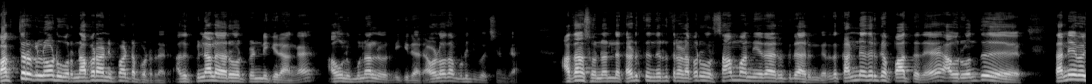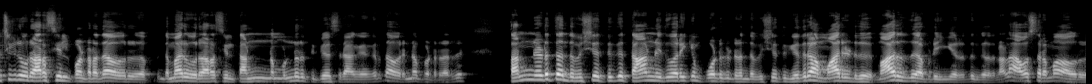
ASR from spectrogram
பக்தர்களோடு ஒரு நபராக நிப்பாட்டப்படுறாரு. அதுக்கு பின்னால் வேறு ஒரு பெண் நிற்கிறாங்க அவங்களுக்கு முன்னால் ஒரு நிற்கிறார் அவ்வளோதான் முடிஞ்சு போச்சுங்க. அதான் சொன்னேன்ல தடுத்து நிறுத்துற நபர் ஒரு சாமானியராக இருக்கிறாருங்கிறது. கண் எதிர்க்க பார்த்தது. அவர் வந்து தன்னை வச்சுக்கிட்டு ஒரு அரசியல் பண்ணுறதா அவர் இந்த மாதிரி ஒரு அரசியல் தன்னை முன்னிறுத்தி பேசுகிறாங்கங்கிறது அவர் என்ன பண்ணுறாரு தன் எடுத்த அந்த விஷயத்துக்கு தான் இது வரைக்கும் போட்டுக்கிட்டு இருந்த விஷயத்துக்கு எதிராக மாறிடுது மாறுது அப்படிங்கிறதுங்கிறதுனால அவசரமாக அவர்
